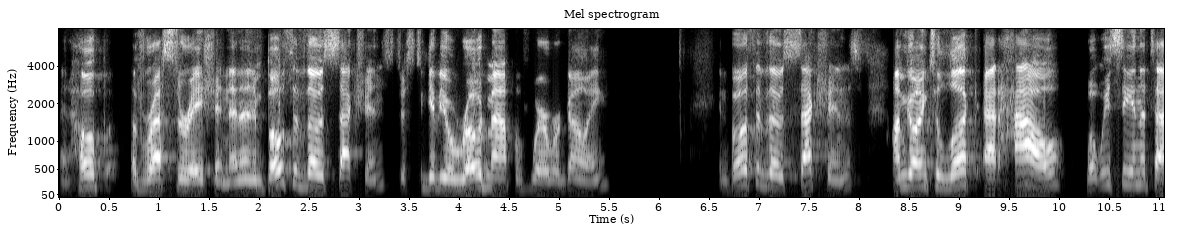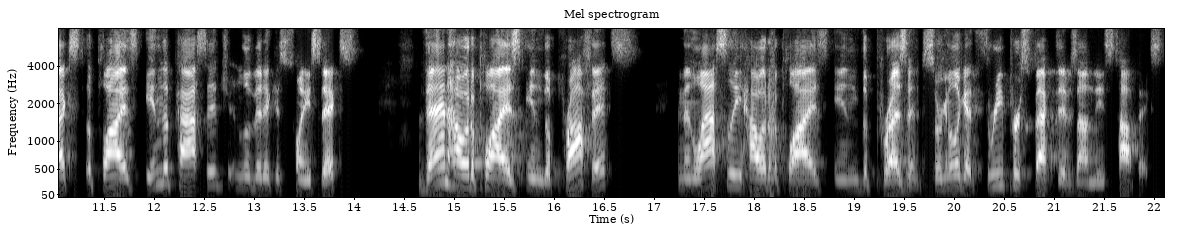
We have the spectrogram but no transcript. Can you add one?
and hope of restoration. And then in both of those sections, just to give you a roadmap of where we're going, in both of those sections, I'm going to look at how what we see in the text applies in the passage in Leviticus 26, then how it applies in the prophets, and then lastly, how it applies in the present. So we're going to look at three perspectives on these topics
